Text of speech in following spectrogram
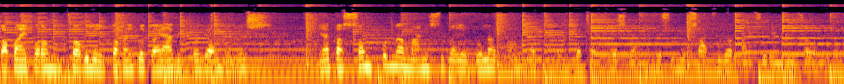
तपाईँ परम प्रभुले तपाईँको दयाभित्र ल्याउनुहोस् यहाँका सम्पूर्ण मानिसहरूलाई यो सुन्नु साथीघर मान्छेहरू हुनुहुन्छ भनेर।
